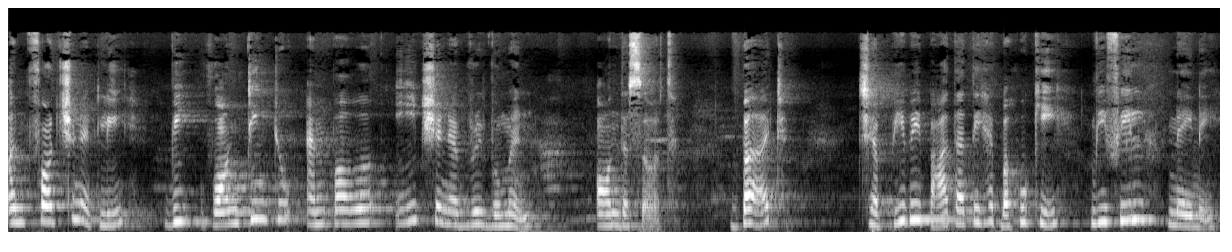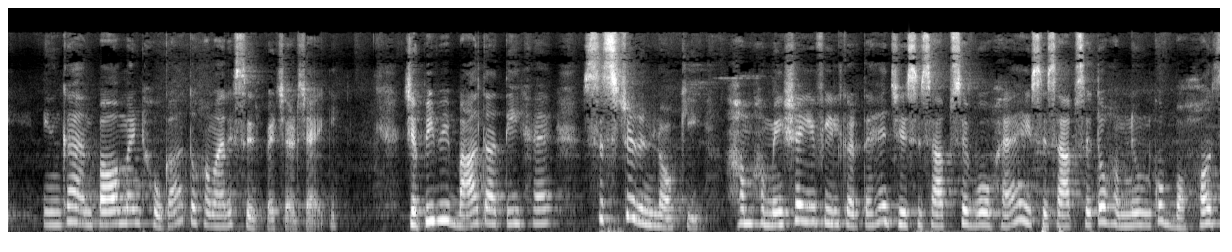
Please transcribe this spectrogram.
unfortunately, we wanting to empower each and every woman on this earth. But जब भी भी बात आती है बहू की वी फील नहीं नहीं इनका एम्पावरमेंट होगा तो हमारे सिर पे चढ़ जाएगी। जब भी भी बात आती है सिस्टर इन लॉ की हम हमेशा ये फील करते हैं जिस हिसाब से वो है इस हिसाब से तो हमने उनको बहुत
